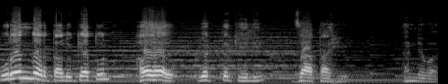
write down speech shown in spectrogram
पुरंदर तालुक्यातून हळहळ व्यक्त केली जात आहे. धन्यवाद.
